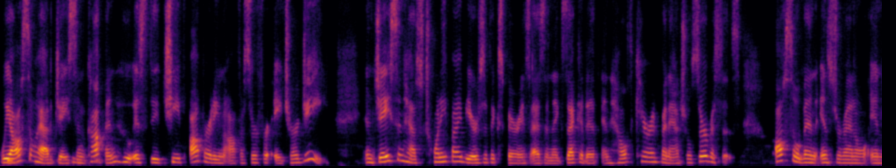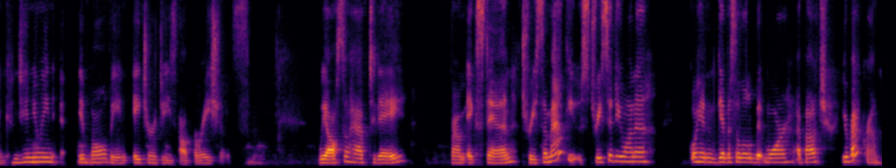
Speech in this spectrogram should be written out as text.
We hmm. also have Jason Coppin, who is the Chief Operating Officer for HRG. And Jason has 25 years of experience as an executive in healthcare and financial services, also been instrumental in continuing evolving HRG's operations. We also have today from Xtend, Teresa Matthews. Teresa, do you want to go ahead and give us a little bit more about your background?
